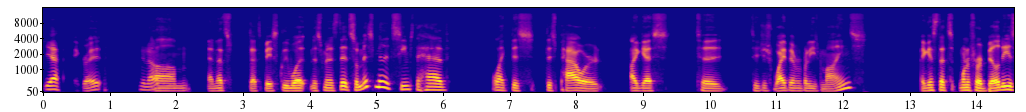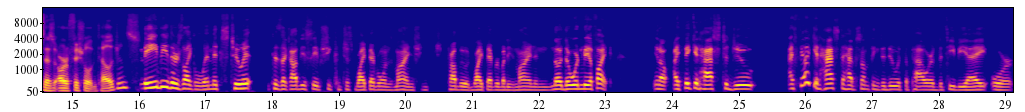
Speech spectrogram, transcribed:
Yeah, think, right. You know, um, and that's that's basically what Miss Minutes did. So Miss Minutes seems to have like this this power, I guess, to to just wipe everybody's minds. I guess that's one of her abilities as artificial intelligence. Maybe there's like limits to it because, like, obviously, if she could just wipe everyone's mind, she, she probably would wipe everybody's mind, and no, there wouldn't be a fight you know, I think it has to do. I feel like it has to have something to do with the power of the TVA or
